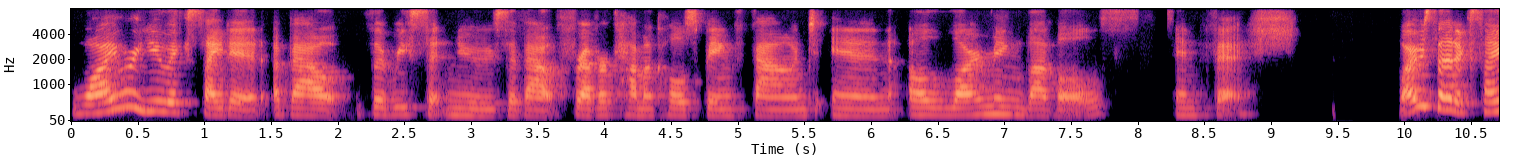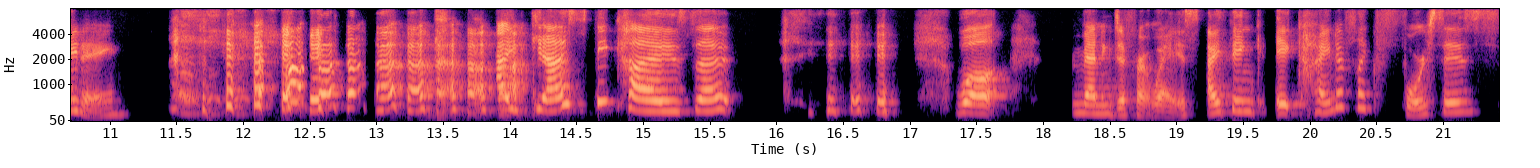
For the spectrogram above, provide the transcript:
Why were you excited about the recent news about forever chemicals being found in alarming levels in fish? Why was that exciting? I guess because, uh, well, many different ways. I think it kind of like forces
